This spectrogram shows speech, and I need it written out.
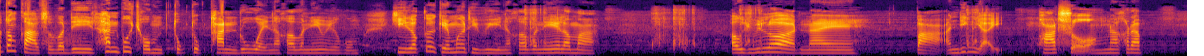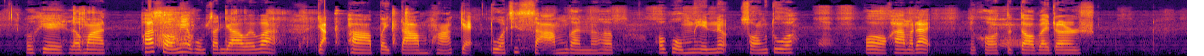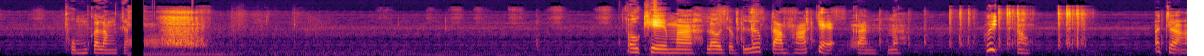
ก็ต้องกราบสวัสดีท่านผู้ชมทุกๆท่านด้วยนะครับ วันนี้มีผมคีล็อกเกอร์เกมเมอร์ทีวีนะครับวันนี้เรามา เอาชีวิตรอดในป่าอันยิ่งใหญ่พาร์ทสองนะครับ โอเคเรามาพาร์ทสองเนี่ยผมสัญญาไว้ว่า จะพาไปตามหาแกะตัวที่สามกันนะครับ เพราะผมเห็นเนี่ยสองตัวก็ฆ่ามาได้เดี๋ยวขอติดต่อไปตอน ผมกำลังจะโอเคมาเราจะไปเริ่มตามหาแกะกันนะเฮ้ยเอาอาจารย์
